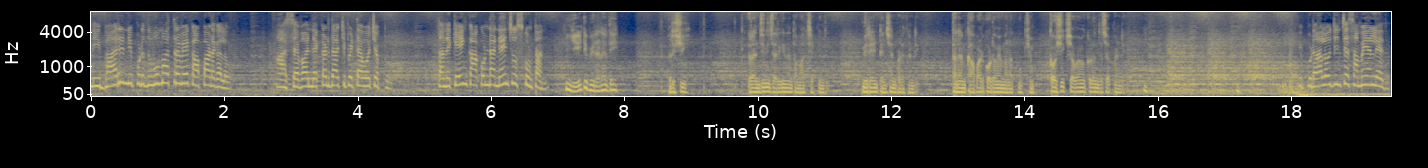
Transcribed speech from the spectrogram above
నీ భార్యని ఇప్పుడు నువ్వు మాత్రమే కాపాడగలవు. ఆ శవాన్ని ఎక్కడ దాచిపెట్టావో చెప్పు. తనకేం కాకుండా నేను చూసుకుంటాను. ఏంటి మీరనేది రిషి రంజని జరిగినంత మాకు చెప్పింది. మీరేం టెన్షన్ పడకండి. తనని కాపాడుకోవడమే మనకు ముఖ్యం. కౌశిక్ శవం ఎక్కడుందో చెప్పండి. ఇప్పుడు ఆలోచించే సమయం లేదు.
